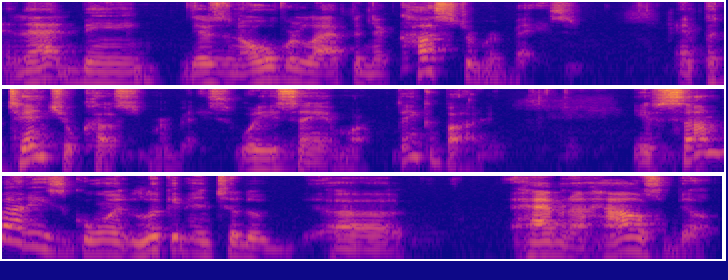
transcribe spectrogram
and that being there's an overlap in their customer base and potential customer base. What are you saying, Mark? Think about it. If somebody's going looking into the uh, having a house built,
